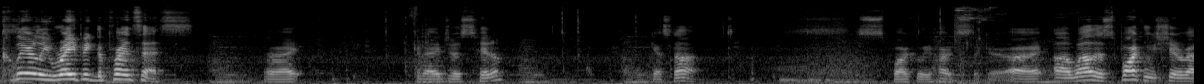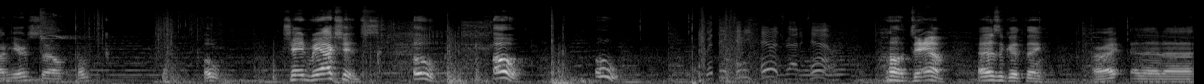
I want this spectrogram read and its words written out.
clearly raping the princess. Alright. Can I just hit him? Guess not. Sparkly heart sticker. Alright. Uh, well, there's sparkly shit around here, so... bonk. Oh. Chain reactions! Oh! Oh! Oh! Good thing Kenny's parents are out of town. Oh, damn. That is a good thing. Alright, and then, uh...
